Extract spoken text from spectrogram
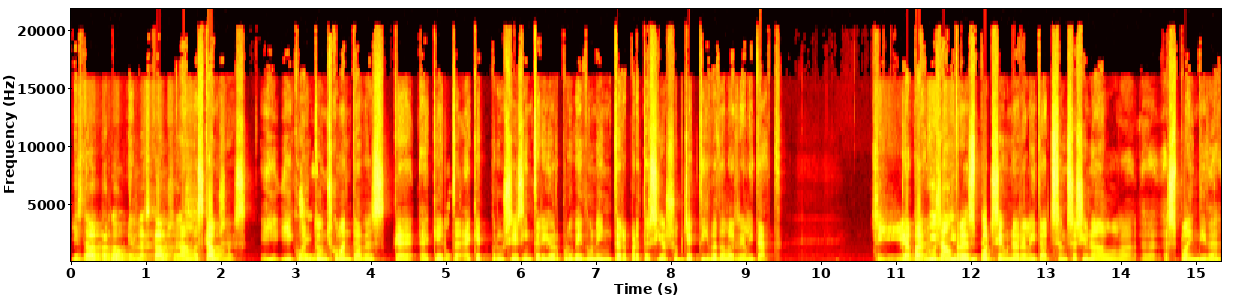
I estàvem, perdó, en les causes. En les causes. No? I, I quan sí. tu ens comentaves que aquest, aquest procés interior prové d'una interpretació subjectiva de la realitat. Sí. Que per i, nosaltres i, pot ser una realitat sensacional, eh, esplèndida,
